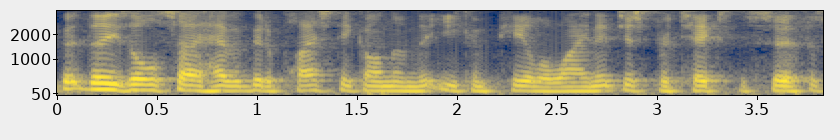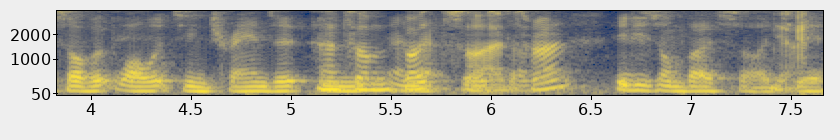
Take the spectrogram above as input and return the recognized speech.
but these also have a bit of plastic on them that you can peel away, and it just protects the surface of it while it's in transit. That's and- on and both that sort of sides, stuff. right? It is on both sides, Yeah. yeah.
